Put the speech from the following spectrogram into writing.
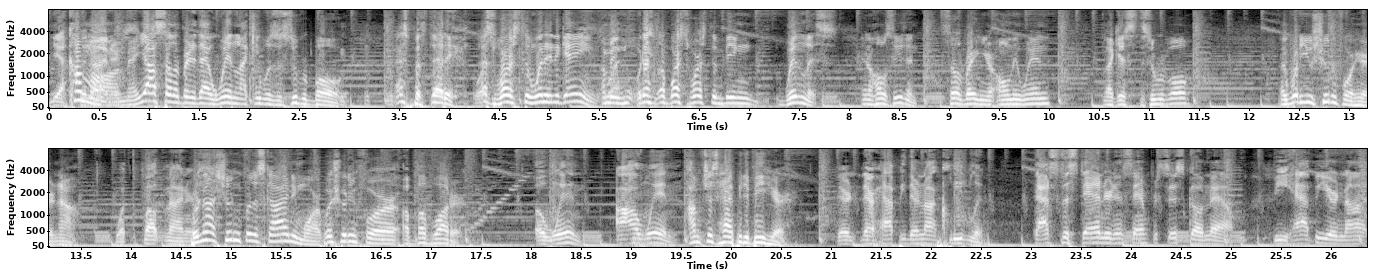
yeah come on, man! Y'all celebrated that win like it was a Super Bowl. That's pathetic. That's worse than winning the game. I mean, that's, that's worse than being winless in a whole season. Celebrating your only win, like it's the Super Bowl. Like, what are you shooting for here now? What the fuck, Niners? We're not shooting for the sky anymore. We're shooting for above water. a win. I'll win. I'm just happy to be here. They're they're happy they're not Cleveland. That's the standard in San Francisco now. Be happy or not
